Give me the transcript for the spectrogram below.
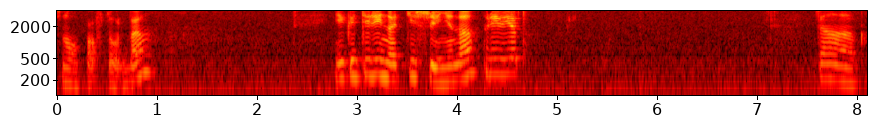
Снова повтор, да? Екатерина Тишинина, привет. Так.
